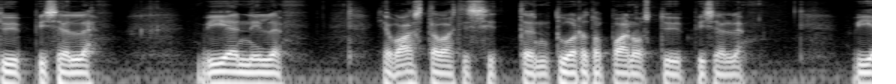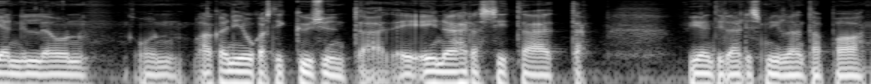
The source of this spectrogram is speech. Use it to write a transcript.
tyyppiselle viennille ja vastaavasti sitten tuotantopanostyyppiselle viennille on, on aika niukasti kysyntää. Ei, ei nähdä sitä, että vienti lähdisi millään tapaa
